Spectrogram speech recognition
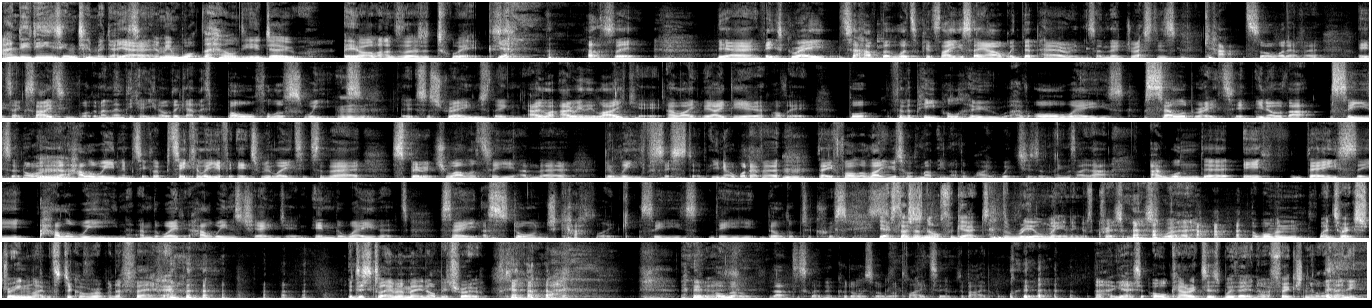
and it is intimidating. Yeah. I mean, what the hell do you do? Here, lads. There's a Twix. Yeah, that's it. Yeah, it's great to have the little kids, like you say, out with their parents and they're dressed as cats or whatever. It's exciting for them, and then they get, you know, they get this bowl full of sweets. Mm. It's a strange thing. I li- I really like it. I like the idea of it, But for the people who have always celebrated, you know, that season or hmm. Halloween in particular, particularly if it's related to their spirituality and their belief system, you know, whatever hmm. they follow, like you were talking about, you know, the white witches and things like that. I wonder if they see Halloween and the way that Halloween's changing in the way that, say, a staunch Catholic sees the build up to Christmas. Yes, let us not forget the real meaning of Christmas, where a woman went to extreme lengths to cover up an affair. the disclaimer may not be true. Although that disclaimer could also apply to the Bible. Uh, yes, all characters within are fictional, and any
